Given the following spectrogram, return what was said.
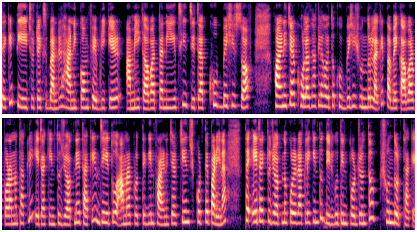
থেকে টিএইচও টেক্স ব্র্যান্ডের হানিকম ফেব্রিকের আমি কাভারটা নিয়েছি, যেটা খুব বেশি সফট ফার্নিচার খোলা থাকলে হয়তো খুব বেশি সুন্দর লাগে, তবে কাভার পরানো থাকলে এটা কিন্তু যত্নে থাকে। যেহেতু আমরা প্রত্যেকদিন ফার্নিচার চেঞ্জ করতে পারি না তাই এটা একটু যত্ন করে রাখলে কিন্তু দীর্ঘদিন পর্যন্ত সুন্দর থাকে।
